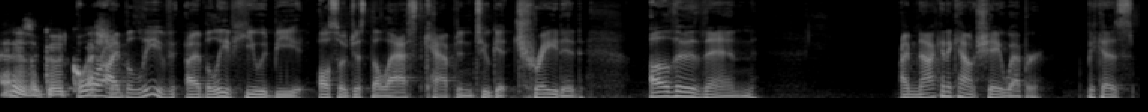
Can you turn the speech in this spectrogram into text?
That is a good question. Or I believe I believe he would be also just the last captain to get traded, other than I'm not going to count Shea Weber because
